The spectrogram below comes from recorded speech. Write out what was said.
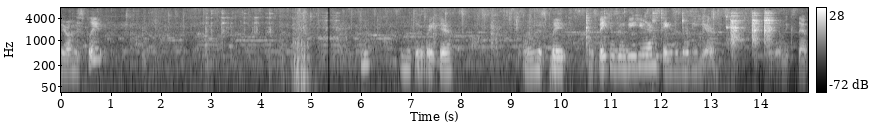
Here on his plate. I'm put it right there on his plate. His bacon's gonna be here, his eggs is gonna be here. We're gonna mix that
